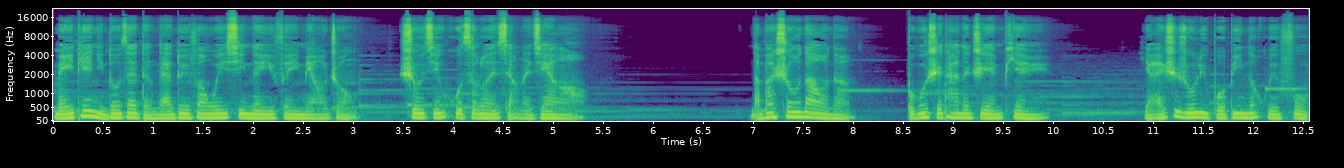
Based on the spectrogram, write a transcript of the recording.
每一天，你都在等待对方微信的一分一秒钟，受尽胡思乱想的煎熬。哪怕收到的不过是他的只言片语，也还是如履薄冰的回复，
